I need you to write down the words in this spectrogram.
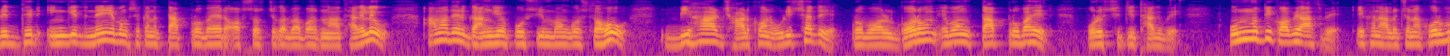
বৃদ্ধির ইঙ্গিত নেই এবং সেখানে তাপপ্রবাহের অস্বস্তিকর ব্যাপার না থাকলেও আমাদের গাঙ্গেয় পশ্চিমবঙ্গ সহ বিহার, ঝাড়খণ্ড, উড়িষ্যাতে প্রবল গরম এবং তাপপ্রবাহের পরিস্থিতি থাকবে। উন্নতি কবে আসবে এখানে আলোচনা করব।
